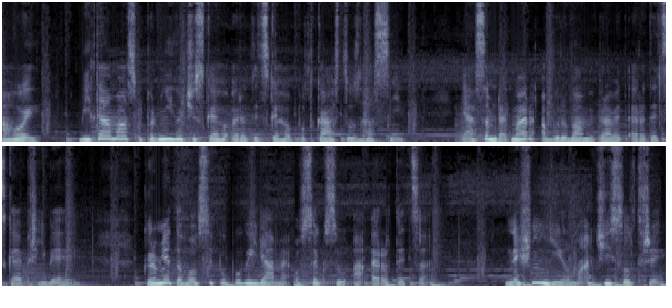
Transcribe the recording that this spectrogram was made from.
Ahoj, vítám vás u prvního českého erotického podcastu Zhasni. Já jsem Dagmar a budu vám vyprávět erotické příběhy. Kromě toho si popovídáme o sexu a erotice. Dnešní díl má číslo 3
